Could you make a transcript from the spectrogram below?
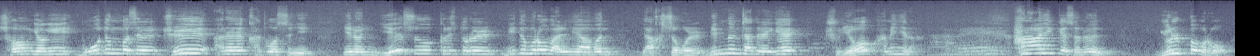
성경이 모든 것을 죄 아래 가두었으니 이는 예수 그리스도를 믿음으로 말미암은 약속을 믿는 자들에게 주려 함이니라. 하나님께서는 율법으로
